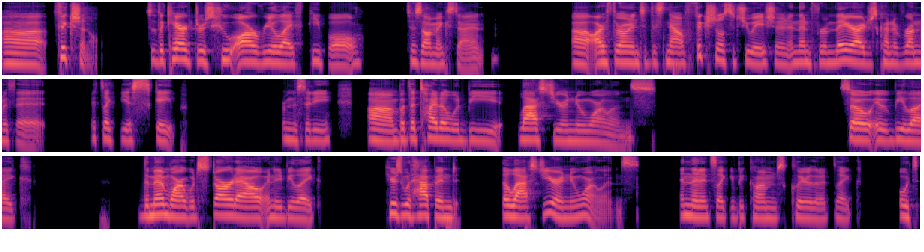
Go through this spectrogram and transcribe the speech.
uh fictional. So the characters who are real life people to some extent uh, are thrown into this now fictional situation, and then from there, I just kind of run with it. It's like the escape from the city. Um, but the title would be "Last Year in New Orleans." So it would be like the memoir would start out, and it'd be like, "Here's what happened the last year in New Orleans," and then it's like it becomes clear that it's like, "Oh, it's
